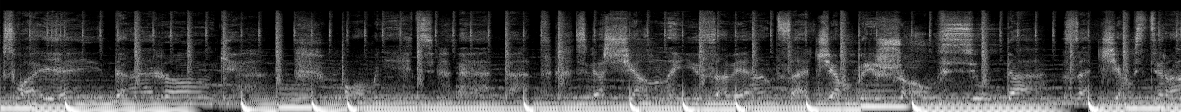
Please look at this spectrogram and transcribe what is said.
в своей дороге. Помнить этот священный завет. Зачем пришел сюда, зачем стирал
